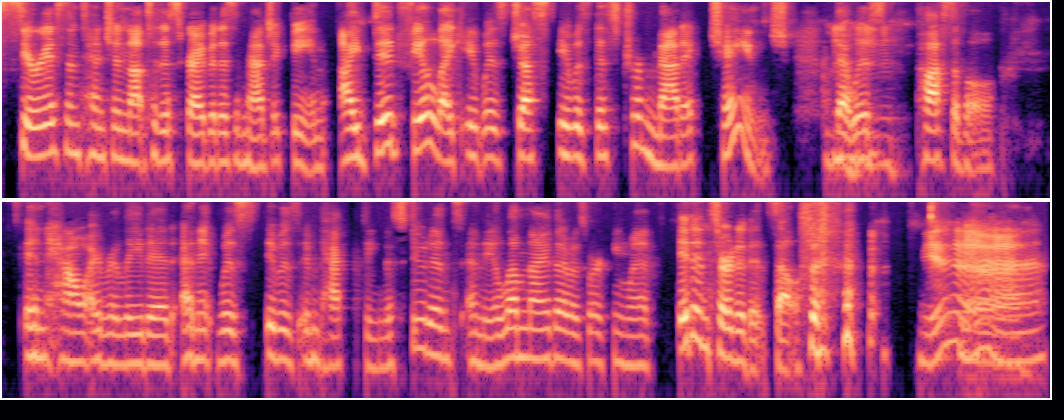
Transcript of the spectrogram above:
serious intention not to describe it as a magic bean i did feel like it was just it was this dramatic change that mm-hmm. was possible in how I related and it was it was impacting the students and the alumni that I was working with. It inserted itself. Yeah. yeah.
